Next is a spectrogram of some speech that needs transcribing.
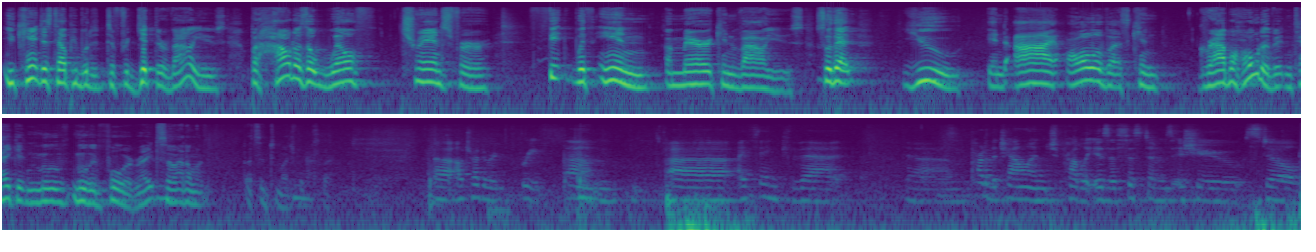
you can't just tell people to, to forget their values, but how does a wealth transfer fit within American values so that you and I, all of us, can grab a hold of it and take it and move, move it forward, right? So I don't want, that's it too much. Uh, I'll try to be brief. Um, uh, I think that um, part of the challenge probably is a systems issue still,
